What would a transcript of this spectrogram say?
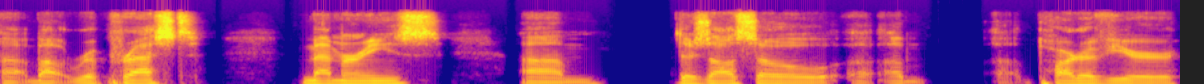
uh, about repressed memories. Um, there's also a, a, a part of your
